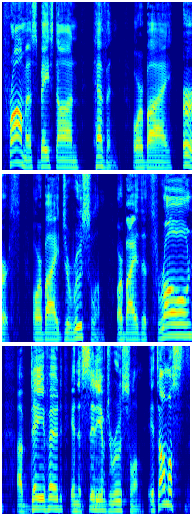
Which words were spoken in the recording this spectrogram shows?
promise based on heaven or by earth or by Jerusalem or by the throne of David in the city of Jerusalem. It's almost,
